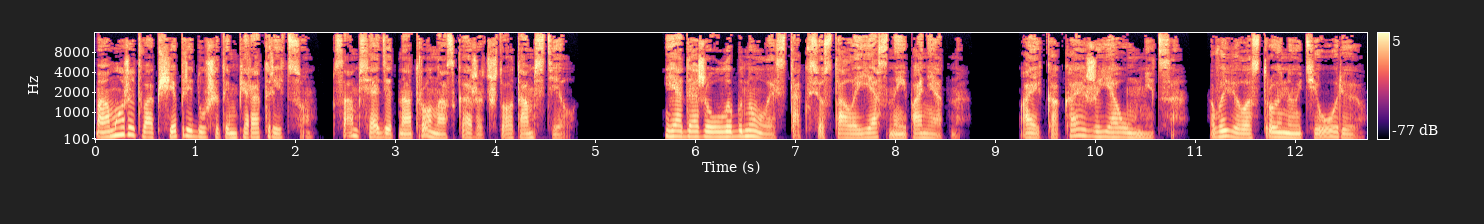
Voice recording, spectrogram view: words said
А может, вообще придушит императрицу, сам сядет на трон, а скажет, что отомстил. Я даже улыбнулась, так все стало ясно и понятно. Ай, какая же я умница. Вывела стройную теорию,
